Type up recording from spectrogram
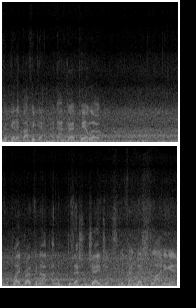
He'll get it back again, and Andrea Pirlo. And the play broken up, and the possession changes. The defender sliding in.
